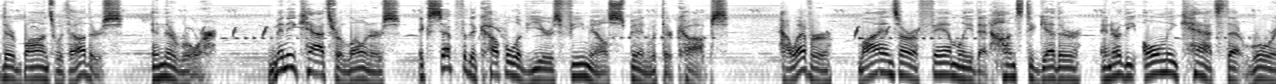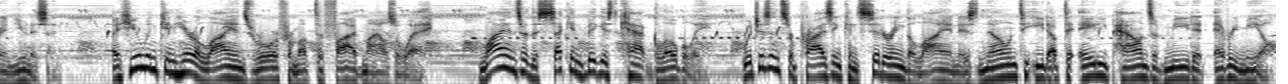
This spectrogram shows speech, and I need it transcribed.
their bonds with others, and their roar. Many cats are loners, except for the couple of years females spend with their cubs. However, lions are a family that hunts together and are the only cats that roar in unison. A human can hear a lion's roar from up to 5 miles away. Lions are the second biggest cat globally, which isn't surprising considering the lion is known to eat up to 80 pounds of meat at every meal.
